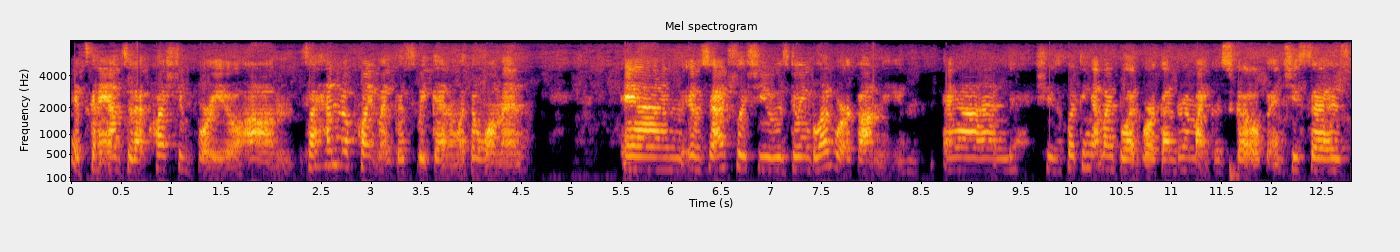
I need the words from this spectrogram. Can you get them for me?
it's going to answer that question for you. Um, so I had an appointment this weekend with a woman, and it was actually she was doing blood work on me, and she's looking at my blood work under a microscope, and she says,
